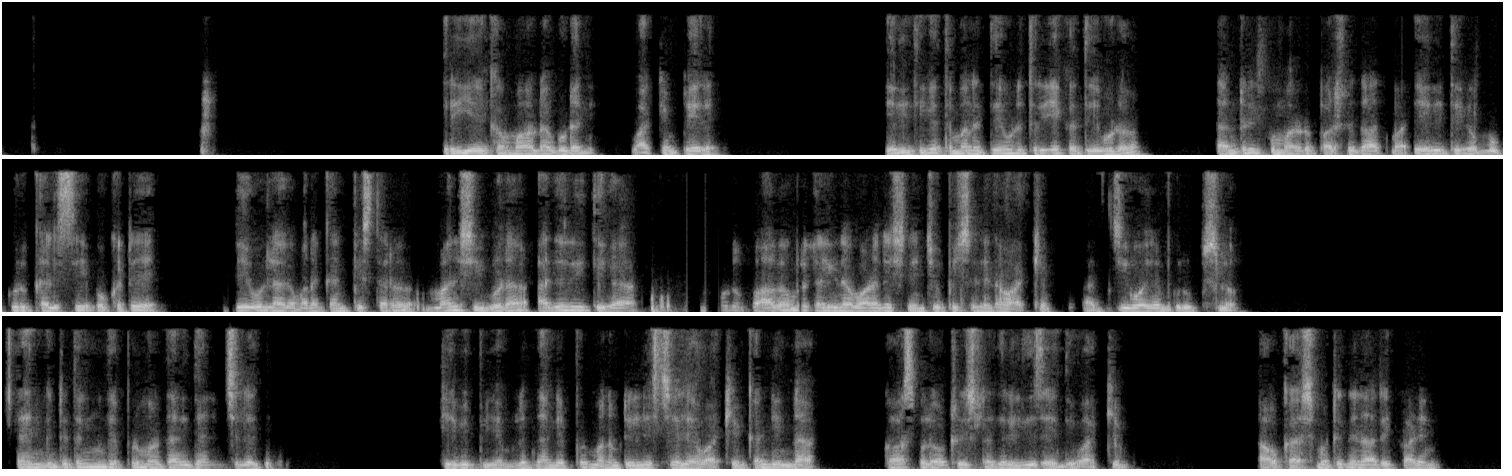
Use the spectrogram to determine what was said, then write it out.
త్రియేక మానవుడని వాక్యం పేరే. ఏ రీతిగా మన దేవుడు త్రియక దేవుడో తండ్రి కుమారుడు పరిశుధాత్మ ఏ రీతిగా ముగ్గురు కలిసి ఒకటే దేవుడిలాగా మనకు కనిపిస్తారో మనిషి కూడా అదే రీతిగా మూడు భాగములు కలిగిన వాడని నేను చూపించిన వాక్యం. జీవోఎం గ్రూప్స్లో. ఎందుకంటే ఇంతకు ముందు ఎప్పుడు మనం దాన్ని ధ్యానించలేదు. కేవీపీఎంలో దాన్ని ఎప్పుడు మనం రిలీజ్ చేయలే వాక్యం. కానీ నిన్న గాస్పల్ అవుట్రీచ్లో రిలీజ్ అయింది వాక్యం. అవకాశం ఉంటే నేను ఆ రికార్డింగ్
